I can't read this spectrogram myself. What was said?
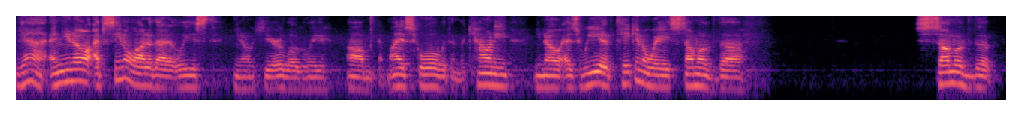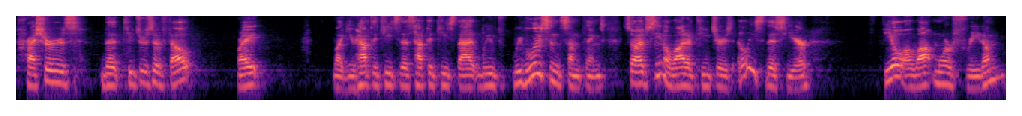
Yeah, and you know, I've seen a lot of that at least, you know, here locally um, at my school within the county. You know, as we have taken away some of the some of the pressures that teachers have felt, right? Like you have to teach this, have to teach that. We've we've loosened some things. So I've seen a lot of teachers, at least this year, feel a lot more freedom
